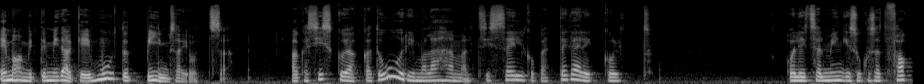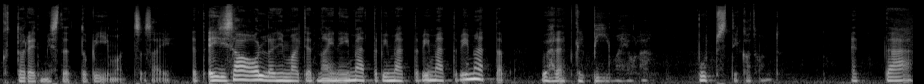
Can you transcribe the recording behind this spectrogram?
ema mitte midagi ei muutnud, piim sai otsa. Aga siis, kui hakkad uurima lähemalt, siis selgub, et tegelikult olid seal mingisugused faktorid, mistõttu piim otsa sai. et ei saa olla niimoodi, et naine imetab, imetab, imetab, imetab, ühel hetkel piima ei ole. vupsti kadunud. et äh,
